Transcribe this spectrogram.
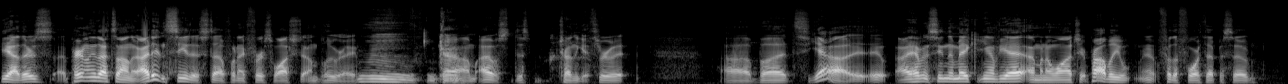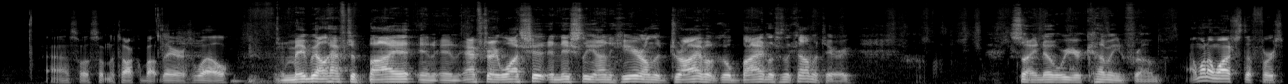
yeah, there's apparently that's on there. I didn't see this stuff when I first watched it on Blu-ray. Mm, okay. Um, I was just trying to get through it. Uh, but yeah, it, it- I haven't seen the making of yet. I'm gonna watch it probably for the fourth episode. Uh, so something to talk about there as well. Maybe I'll have to buy it, and, and after I watch it initially on here on the drive, I'll go buy it and listen to the commentary. So I know where you're coming from. I want to watch the first.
